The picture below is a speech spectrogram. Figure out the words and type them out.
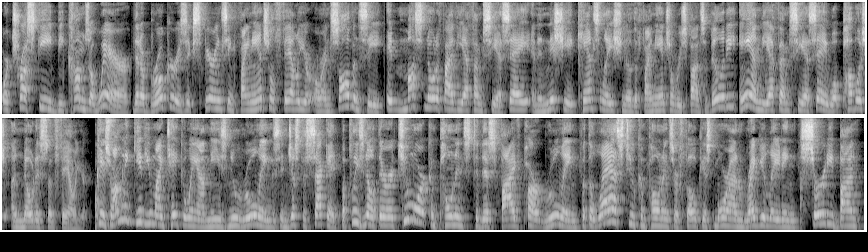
or trustee becomes aware that a broker is experiencing financial failure or insolvency, it must notify the FMCSA and initiate cancellation of the financial responsibility, and the FMCSA will publish a notice of failure. Okay, so I'm going to give you my takeaway on these new rulings in just a second, but please note there are two more components to this five part ruling, but the last two components are focused more on regulating surety bond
